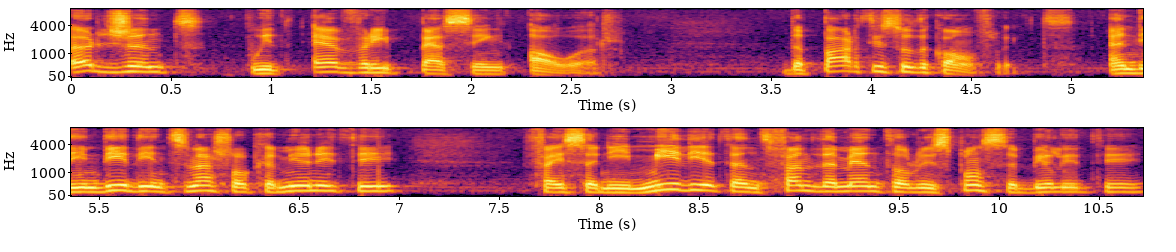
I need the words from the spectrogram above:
urgent with every passing hour. The parties to the conflict, and indeed the international community, face an immediate and fundamental responsibility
